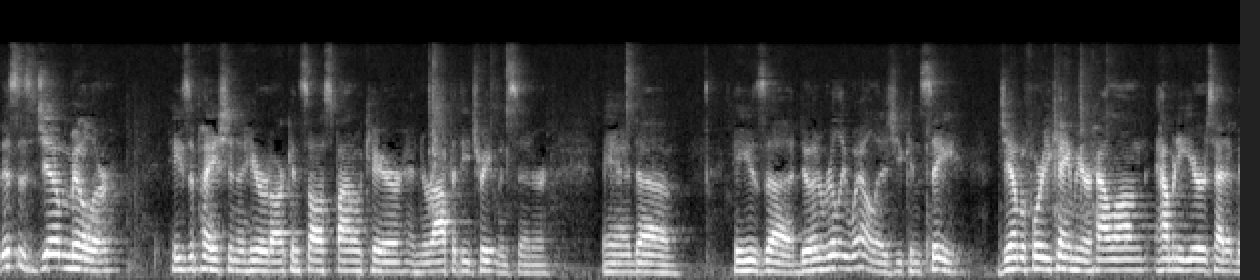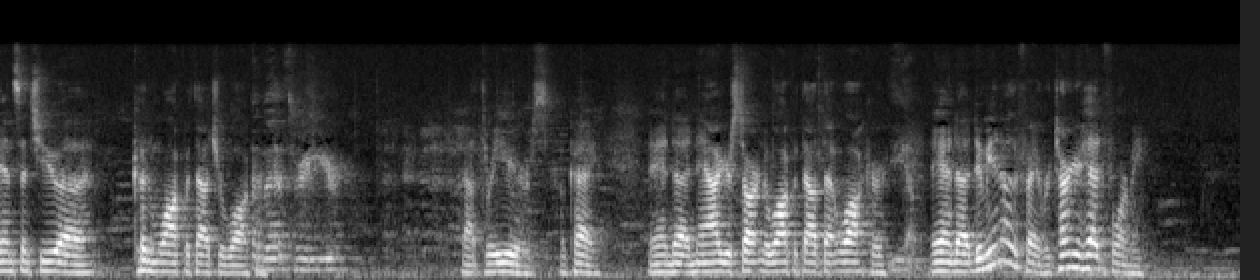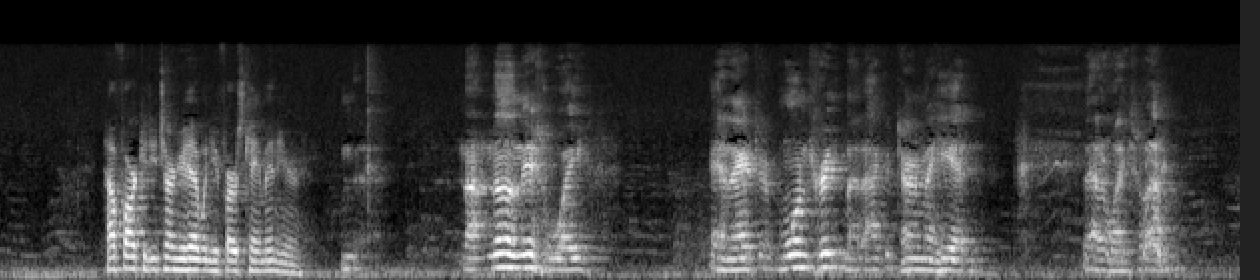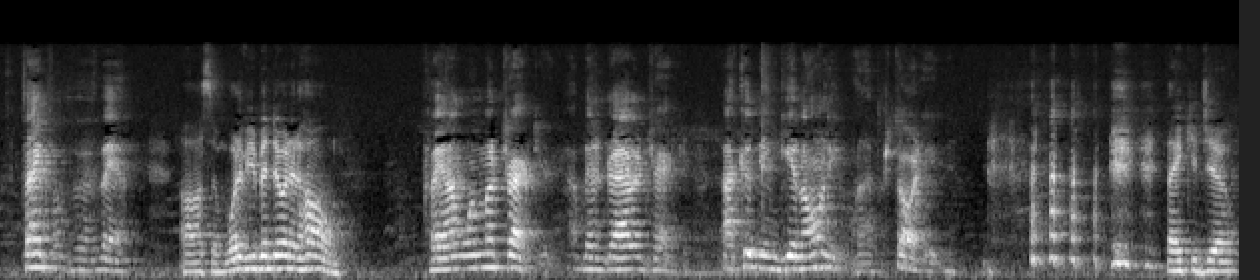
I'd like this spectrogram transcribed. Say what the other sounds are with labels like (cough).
this is Jim Miller. He's a patient here at Arkansas Spinal Care and Neuropathy Treatment Center, and uh, he's uh, doing really well, as you can see. Jim, before you came here, how long, how many years had it been since you uh, couldn't walk without your walker? About three years. About three years. Okay, and uh, now you're starting to walk without that walker. Yep. And uh, do me another favor. Turn your head for me. How far could you turn your head when you first came in here? Not none this way. And after one treatment, I could turn my head that way. So I'm thankful for that. Awesome. What have you been doing at home? Playing with my tractor. I've been driving a tractor. I couldn't even get on it when I started. (laughs) Thank you, Jim.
